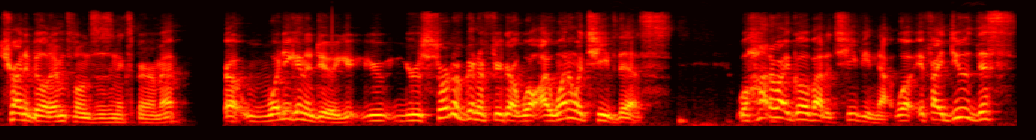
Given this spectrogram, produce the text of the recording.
trying to build influence is an experiment. Uh, what are you going to do? You're, you're sort of going to figure out. Well, I want to achieve this. Well, how do I go about achieving that? Well, if I do this,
